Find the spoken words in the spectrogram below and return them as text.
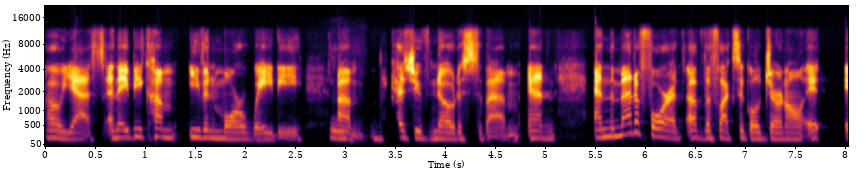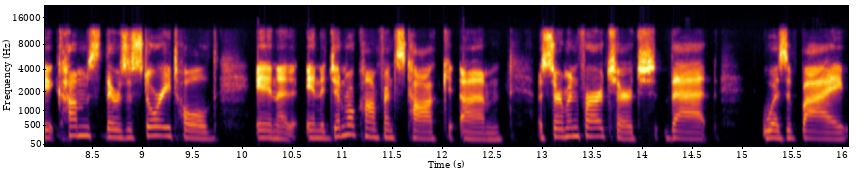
Oh yes, and they become even more weighty mm. um, because you've noticed them. And and the metaphor of the Flecks of Gold journal it it comes. There's a story told in a in a general conference talk, um, a sermon for our church that was by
